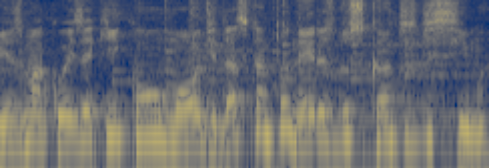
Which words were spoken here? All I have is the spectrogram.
Mesma coisa aqui com o molde das cantoneiras dos cantos de cima.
